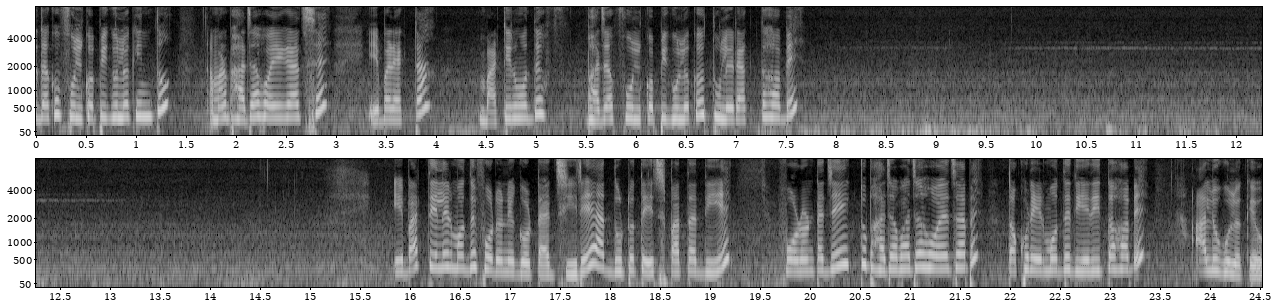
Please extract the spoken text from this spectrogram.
তো দেখো ফুলকপিগুলো কিন্তু আমার ভাজা হয়ে গেছে। এবার একটা বাটির মধ্যে ভাজা ফুলকপিগুলোকেও তুলে রাখতে হবে। এবার তেলের মধ্যে ফোড়নে গোটা জিরে আর দুটো তেজপাতা দিয়ে ফোড়নটা যে একটু ভাজা ভাজা হয়ে যাবে, তখন এর মধ্যে দিয়ে দিতে হবে আলুগুলোকেও।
